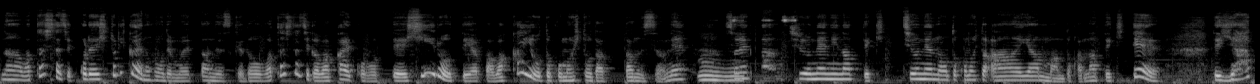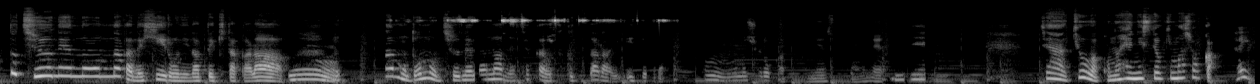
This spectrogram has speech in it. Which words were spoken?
なあ私たち、これ一人会の方でも言ったんですけど、私たちが若い頃ってヒーローってやっぱ若い男の人だったんですよね。うんそれが中年になってき、中年の男の人、アイアンマンとかなってきて、で、やっと中年の女がね、ヒーローになってきたから、うん、もうどんどん中年の女はね、世界を作ったらいいと思うん、面白かったね、そこもね。う。ね、じゃあ今日はこの辺にしておきましょうか。はい。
